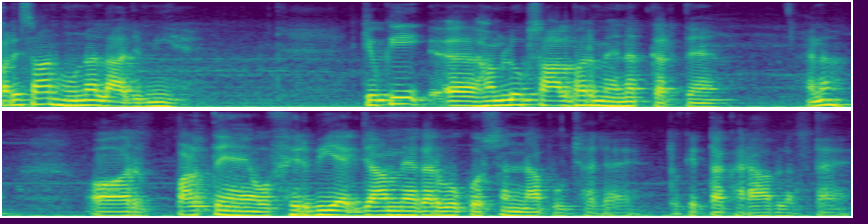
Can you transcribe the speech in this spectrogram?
परेशान होना लाजमी है। क्योंकि हम लोग साल भर मेहनत करते हैं, है ना? और पढ़ते हैं और फिर भी एग्ज़ाम में अगर वो क्वेश्चन ना पूछा जाए तो कितना ख़राब लगता है।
